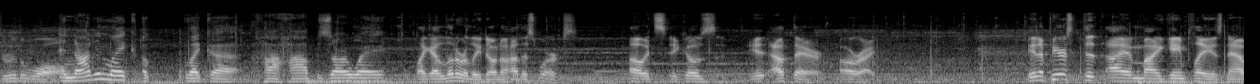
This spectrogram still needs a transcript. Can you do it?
through the wall. And not in like a like a haha bizarre way. Like I literally don't know how this works. Oh, it's it goes it, out there. All right. It appears that I my gameplay is now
